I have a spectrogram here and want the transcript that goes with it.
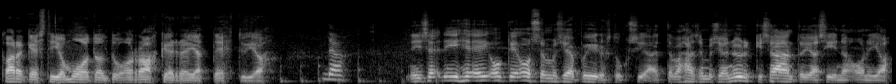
Karkeasti jo muotoiltu on rahkereijät tehty ja Joo. Niin se, niihin ei oikein ole semmoisia piirustuksia, että vähän semmoisia nyrkkisääntöjä siinä on ja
